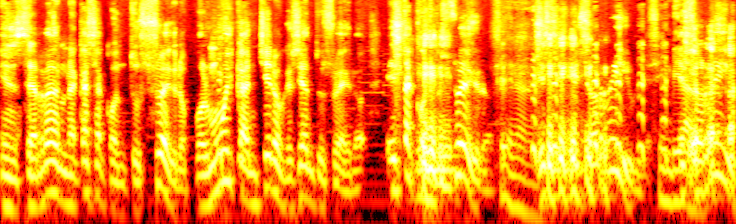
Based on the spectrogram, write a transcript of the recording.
encerrado en una casa con tus suegros, por muy canchero que sean tus suegros. Estás con tus suegros. Sí, nada. Es, es horrible. Es horrible.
